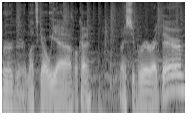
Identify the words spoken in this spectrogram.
Burger. Let's go. We have, okay. Nice super rare right there.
